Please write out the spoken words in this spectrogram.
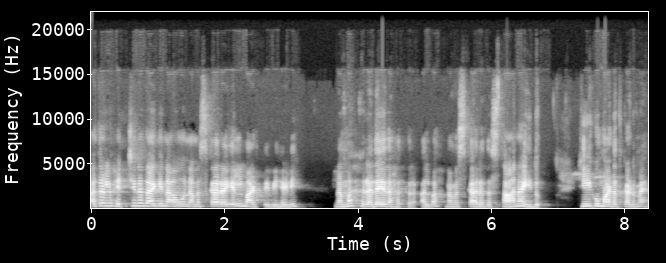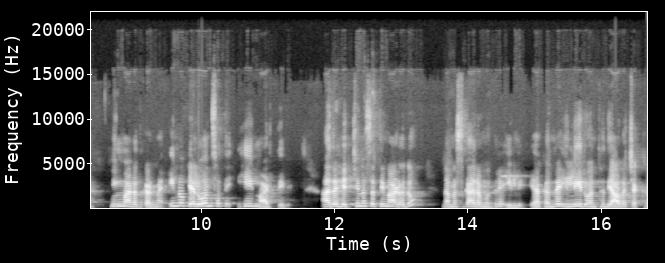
ಅದರಲ್ಲೂ ಹೆಚ್ಚಿನದಾಗಿ ನಾವು ನಮಸ್ಕಾರ ಎಲ್ಲಿ ಮಾಡ್ತೀವಿ ಹೇಳಿ? ನಮ್ಮ ಹೃದಯದ ಹತ್ರ ಅಲ್ವಾ? ನಮಸ್ಕಾರದ ಸ್ಥಾನ ಇದು. ಹೀಗೂ ಮಾಡೋದ್ ಕಡಿಮೆ, ಹಿಂಗ್ ಮಾಡೋದ್ ಕಡಿಮೆ. ಇನ್ನು ಕೆಲವೊಂದ್ ಸತಿ ಹೀಗ್ ಮಾಡ್ತೀವಿ. ಆದ್ರೆ ಹೆಚ್ಚಿನ ಸತಿ ಮಾಡೋದು ನಮಸ್ಕಾರ ಮುದ್ರೆ ಇಲ್ಲಿ. ಯಾಕಂದ್ರೆ ಇಲ್ಲಿ ಇರುವಂಥದ್ದು ಯಾವ ಚಕ್ರ?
